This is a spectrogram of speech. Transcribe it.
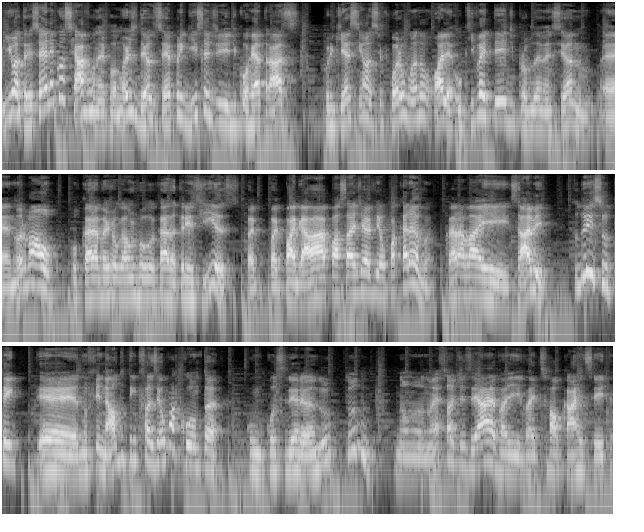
E outra, isso aí é negociável, né? Pelo amor de Deus, isso aí é preguiça de, de correr atrás. Porque assim, ó, se for um ano. Olha, o que vai ter de problema esse ano é normal. O cara vai jogar um jogo a cada três dias, vai, vai pagar a passagem de avião pra caramba. O cara vai, sabe? Tudo isso tem. é, no final, tu tem que fazer uma conta com, considerando tudo. Não, não é só dizer, ah, vai, vai desfalcar a receita.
